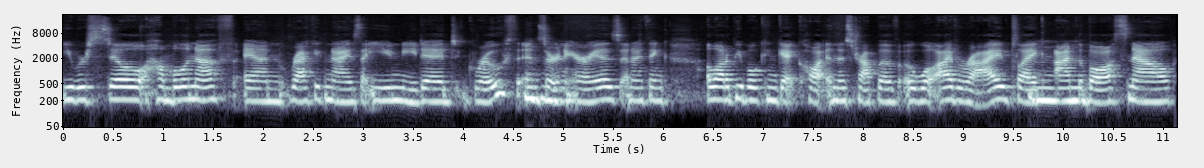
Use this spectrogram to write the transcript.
you were still humble enough and recognized that you needed growth in mm-hmm. certain areas. And I think a lot of people can get caught in this trap of, oh, well, I've arrived. Like, mm-hmm. I'm the boss now.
